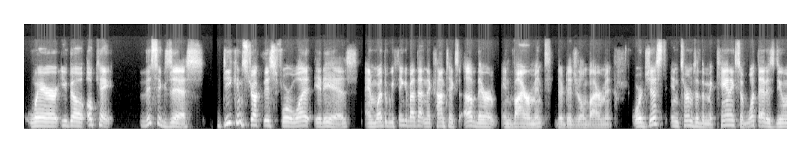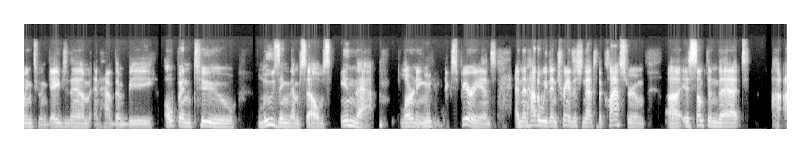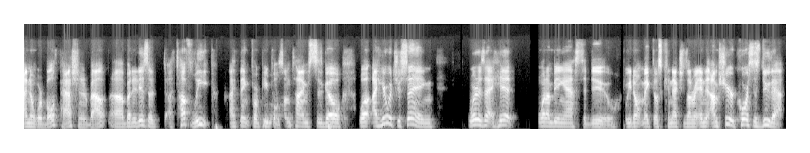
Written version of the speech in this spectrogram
where you go okay this exists deconstruct this for what it is and whether we think about that in the context of their environment, their digital environment, or just in terms of the mechanics of what that is doing to engage them and have them be open to losing themselves in that learning mm-hmm. experience. And then how do we then transition that to the classroom uh, is something that I know we're both passionate about, uh, but it is a, a, tough leap, I think, for people mm-hmm. sometimes to go, well, I hear what you're saying where does that hit what I'm being asked to do? We don't make those connections on, and I'm sure your courses do that.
